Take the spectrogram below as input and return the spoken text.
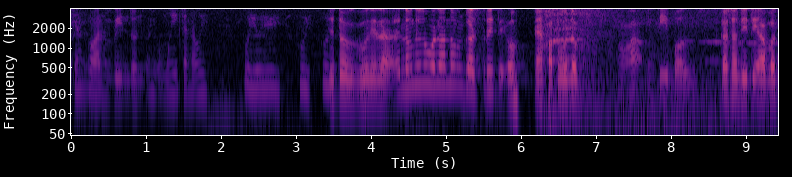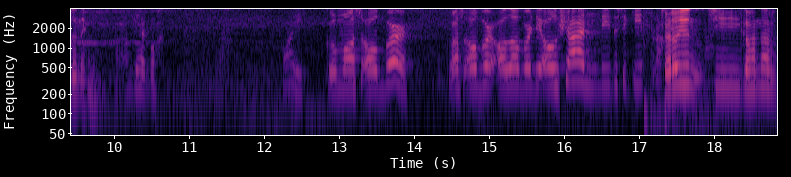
Ginagawa ng Bane doon. Uy, umuhi ka na, uy. Uy, uy, uy. Uy, uy. Ito, gugo nila. Alam nila wala nang God Street eh. Oh, ayan, patulog. Mga impeebles. Kaso dito yung aba dun eh. Ah, Ang ginagawa. Why? Crossover. Crossover all over the ocean. Dito si Kitra. Pero yun, si Gahanar.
